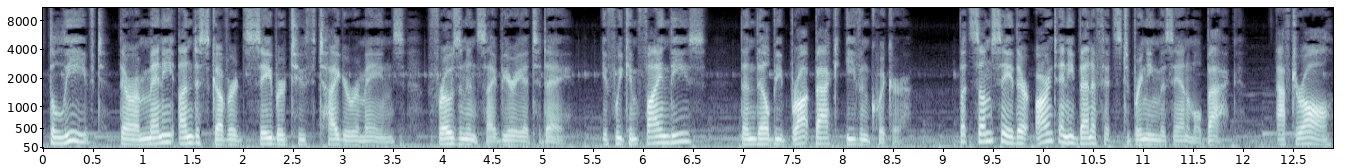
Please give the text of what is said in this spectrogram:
believed there are many undiscovered saber-toothed tiger remains frozen in Siberia today. If we can find these, then they'll be brought back even quicker. But some say there aren't any benefits to bringing this animal back. After all,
